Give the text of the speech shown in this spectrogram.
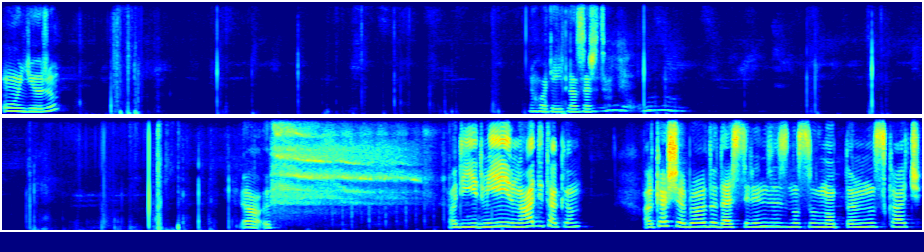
oynuyorum. Orayı lazer tak. Ya öf. Hadi 20'ye 20 hadi takım. Arkadaşlar bu arada dersleriniz nasıl notlarınız kaç?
